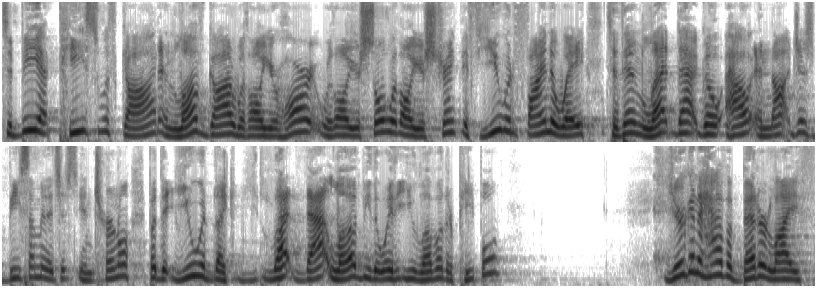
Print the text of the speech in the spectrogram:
to be at peace with God and love God with all your heart, with all your soul, with all your strength, if you would find a way to then let that go out and not just be something that's just internal, but that you would like let that love be the way that you love other people, you're going to have a better life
